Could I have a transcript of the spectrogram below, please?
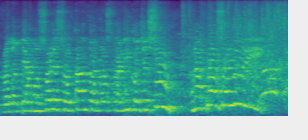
lo dobbiamo solo e soltanto al nostro amico Gesù. Un applauso a lui!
